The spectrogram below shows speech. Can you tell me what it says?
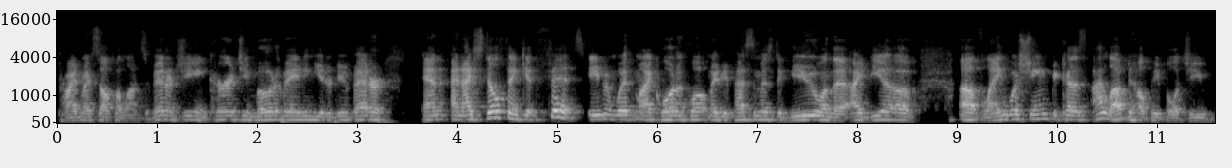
pride myself on lots of energy, encouraging, motivating you to do better and and i still think it fits even with my quote unquote maybe pessimistic view on the idea of of languishing because i love to help people achieve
